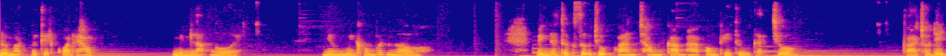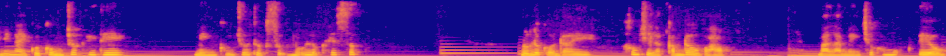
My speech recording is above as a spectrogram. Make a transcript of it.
đối mặt với kết quả đại học. Mình lặng người, nhưng mình không bất ngờ. Mình đã thực sự chủ quan trong cả ba vòng thi thử tại trường. Và cho đến những ngày cuối cùng trước khi thi, mình cũng chưa thực sự nỗ lực hết sức. Nỗ lực ở đây không chỉ là cắm đầu vào học, mà là mình chưa có mục tiêu,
